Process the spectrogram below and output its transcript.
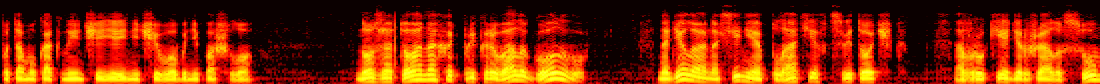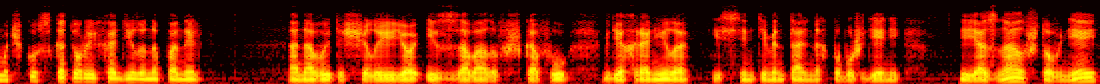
потому как нынче ей ничего бы не пошло. Но зато она хоть прикрывала голову. Надела она синее платье в цветочек, а в руке держала сумочку, с которой ходила на панель. Она вытащила ее из завала в шкафу, где хранила из сентиментальных побуждений, и я знал, что в ней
